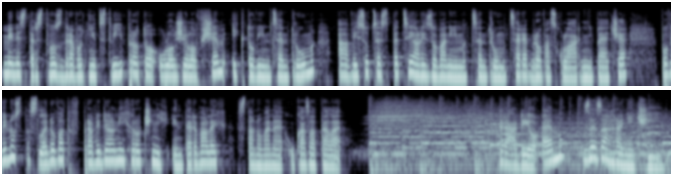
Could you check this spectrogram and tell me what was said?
Ministerstvo zdravotnictví proto uložilo všem iktovým centrům a vysoce specializovaným centrům cerebrovaskulární péče povinnost sledovat v pravidelných ročních intervalech stanovené ukazatele. Rádio M ze zahraničí.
